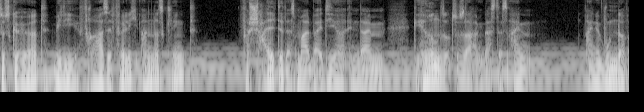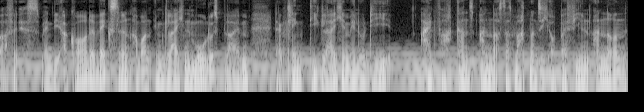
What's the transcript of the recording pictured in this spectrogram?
Hast du es gehört, wie die Phrase völlig anders klingt? Verschalte das mal bei dir in deinem Gehirn sozusagen, dass das ein eine Wunderwaffe ist. Wenn die Akkorde wechseln, aber im gleichen Modus bleiben, dann klingt die gleiche Melodie einfach ganz anders. Das macht man sich auch bei vielen anderen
